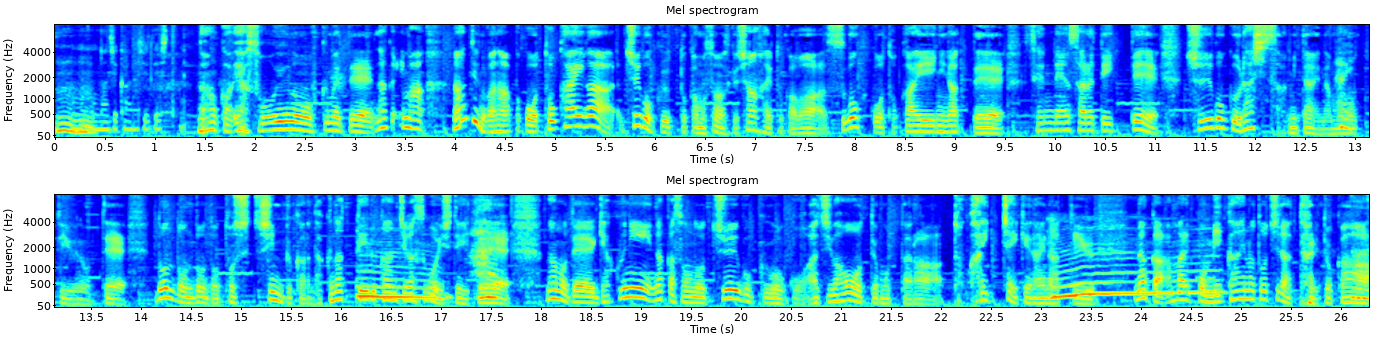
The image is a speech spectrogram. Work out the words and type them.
同じ感じでしたね。なんかいやそういうのも含めてなんか今なんていうのかなやっぱこう都会が中国とかもそうなんですけど上海とかはすごくこう都会になって洗練されていって中国らしさみたいなものっていうのって、どんどんどんどん都市深部からなくなっている感じがすごいしていて、うんはい。なので逆になんかその中国をこう味わおうって思ったら都会行っちゃいけないなっていううなんかあんまりこう未開の土地だったりとか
